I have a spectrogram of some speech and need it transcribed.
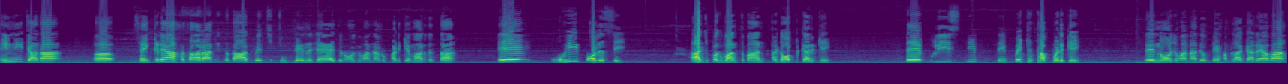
ਇੰਨੀ ਜ਼ਿਆਦਾ ਸੈਂਕੜਿਆਂ ਹਜ਼ਾਰਾਂ ਦੀ ਤਾਦਾਦ ਵਿੱਚ ਝੂਠੇ ਨਜਾਇਜ਼ ਨੌਜਵਾਨਾਂ ਨੂੰ ਫੜ ਕੇ ਮਾਰ ਦਿੱਤਾ। ਇਹ ਉਹੀ ਪਾਲਿਸੀ ਅੱਜ ਭਗਵੰਤ ਮਾਨ ਅਡਾਪਟ ਕਰਕੇ ਤੇ ਪੁਲਿਸ ਦੀ ਦੀ ਪਿੱਠ ਥਾਪੜ ਕੇ ਤੇ ਨੌਜਵਾਨਾਂ ਦੇ ਉੱਤੇ ਹਮਲਾ ਕਰ ਰਿਹਾ ਵਾ।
